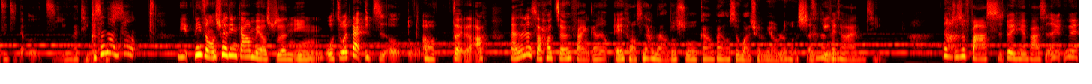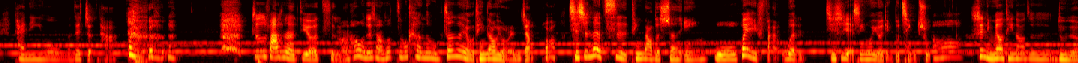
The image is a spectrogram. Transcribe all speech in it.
自己的耳机我在听。可是那你这样，你你怎么确定刚刚没有声音？我只会戴一只耳朵。哦，对啦，反正那时候甄凡跟 A 同事他们俩都说，刚刚办公室完全没有任何声音，真的非常安静。那就是发誓，对天发誓，因为因为凯宁以为我们在整他，就是发生了第二次嘛。然后我就想说，怎么可能？我真的有听到有人讲话。其实那次听到的声音，我会反问，其实也是因为有点不清楚，哦，所以你没有听到真的对不对？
